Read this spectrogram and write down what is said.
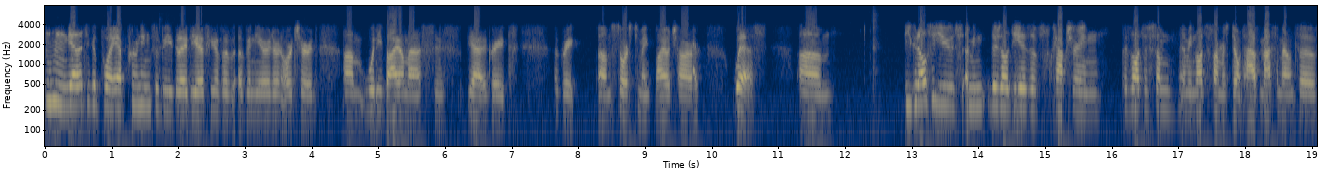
Mm-hmm. Yeah, that's a good point. Yeah, prunings would be a good idea if you have a, a vineyard or an orchard. Um, woody biomass is yeah a great a great um, source to make biochar with. Um, you can also use, I mean, there's ideas of capturing, because lots of some, I mean, lots of farmers don't have mass amounts of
